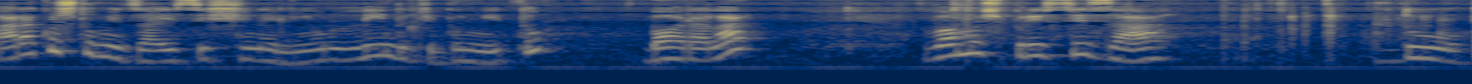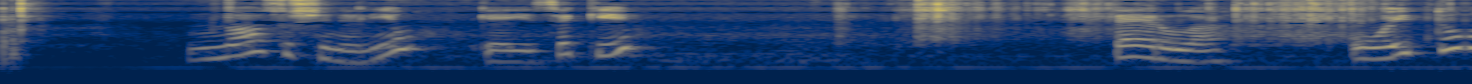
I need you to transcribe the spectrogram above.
para customizar esse chinelinho lindo de bonito, bora lá? Vamos precisar do nosso chinelinho, que é esse aqui. Pérola oito,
